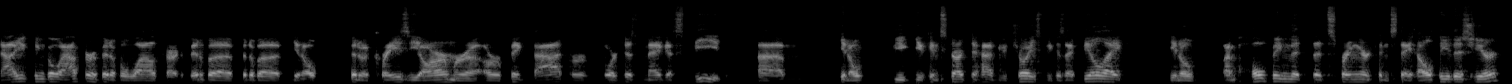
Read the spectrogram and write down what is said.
Now you can go after a bit of a wild card, a bit of a bit of a you know bit of a crazy arm or a, or a big bat or or just mega speed. Um, you know you, you can start to have your choice because I feel like you know I'm hoping that that Springer can stay healthy this year.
